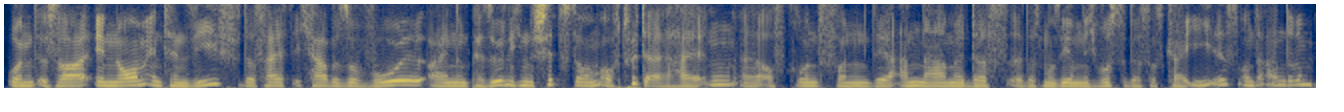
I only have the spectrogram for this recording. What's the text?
Und es war enorm intensiv. Das heißt, ich habe sowohl einen persönlichen Shitstorm auf Twitter erhalten, äh, aufgrund von der Annahme, dass äh, das Museum nicht wusste, dass das KI ist, unter anderem,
